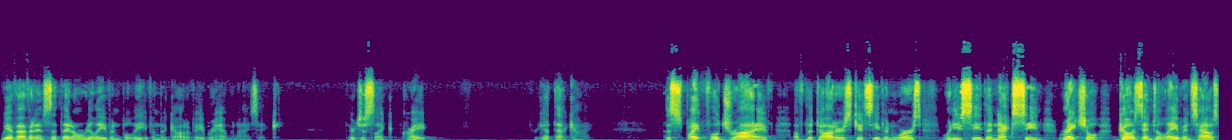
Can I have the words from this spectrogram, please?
We have evidence that they don't really even believe in the God of Abraham and Isaac. They're just like, great, forget that guy. The spiteful drive of the daughters gets even worse when you see the next scene. Rachel goes into Laban's house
